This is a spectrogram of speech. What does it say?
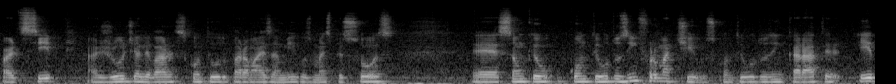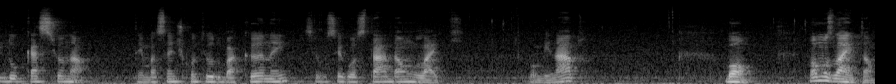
Participe ajude a levar esse conteúdo para mais amigos, mais pessoas. É, são que, conteúdos informativos, conteúdos em caráter educacional. Tem bastante conteúdo bacana aí. Se você gostar, dá um like. Combinado? Bom, vamos lá então.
